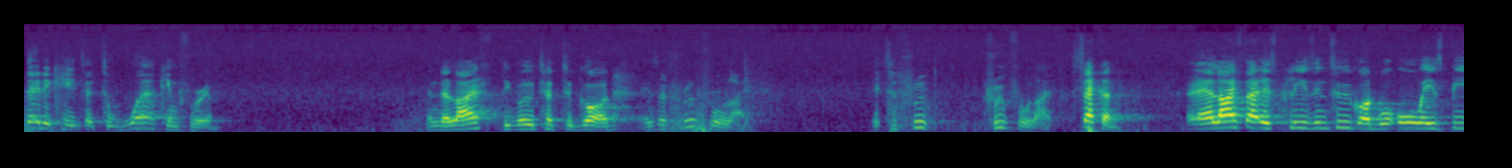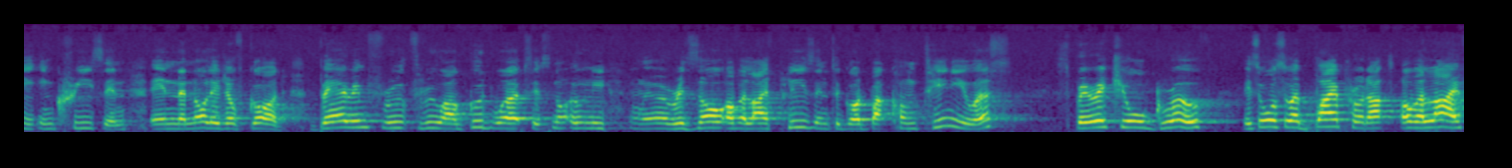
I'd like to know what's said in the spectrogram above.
dedicated to working for him. And the life devoted to God is a fruitful life. It's a fruit, fruitful life. Second, a life that is pleasing to God will always be increasing in the knowledge of God, bearing fruit through our good works. It's not only a result of a life pleasing to God, but continuous spiritual growth is also a byproduct of a life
